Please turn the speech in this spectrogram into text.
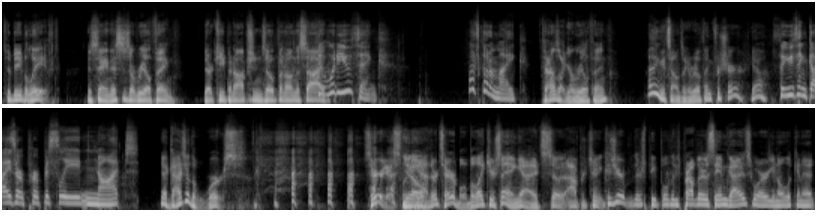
to be believed, is saying this is a real thing. They're keeping options open on the So side. what do you think? Let's go to Mike. Sounds like a real thing. I think it sounds like a real thing for sure. Yeah. So you think guys are purposely not? Yeah, guys are the worst. Seriously, You know- yeah, they're terrible. But like you're saying, yeah, it's an opportunity because you're there's people these probably are the same guys who are you know looking at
